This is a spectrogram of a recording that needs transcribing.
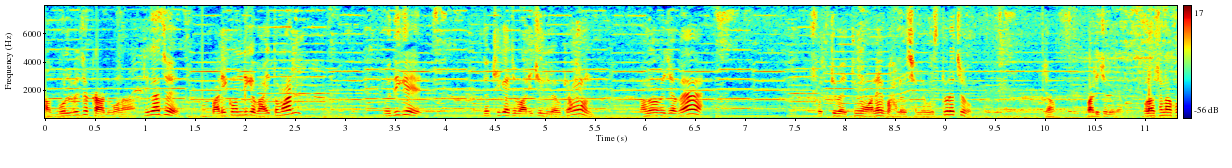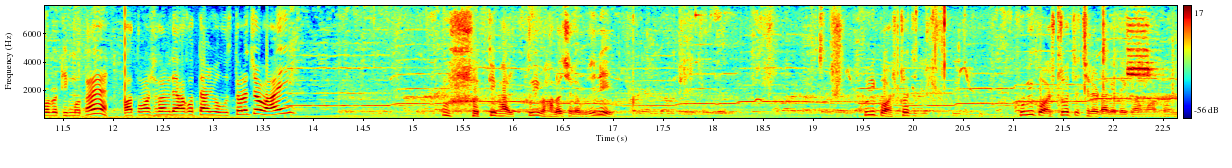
আর বলবে যে কাটবো না ঠিক আছে? বাড়ি কোন দিকে ভাই তোমার? ওদিকে? তো ঠিক আছে বাড়ি চলে যাও কেমন? ভালোভাবে যাবে হ্যাঁ? সত্যি ভাই তুমি অনেক ভালো ছেলে বুঝতে পেরেছ? যাও বাড়ি চলে যাও। পড়াশোনা করবে ঠিক মতো হ্যাঁ? তোমার সাথে আমি দেখা করতে আসব বুঝতে পেরেছ ভাই? সত্যি ভাই খুবই ভালো ছিল বুঝলি? খুবই কষ্ট হচ্ছে খুবই কষ্ট হচ্ছে ছেলেটাকে দেখে আমার ভাই।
